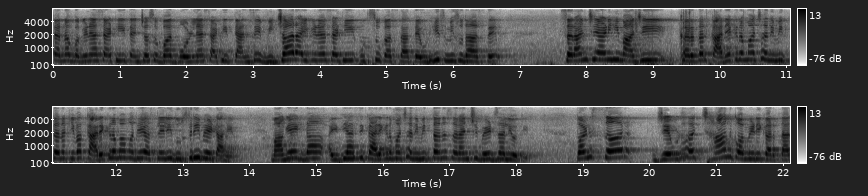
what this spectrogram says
त्यांना बघण्यासाठी त्यांच्यासोबत बोलण्यासाठी त्यांचे विचार ऐकण्यासाठी उत्सुक असतात तेवढीच मी सुद्धा असते. सरांची आणि ही माझी खरं तर कार्यक्रमाच्या निमित्तानं किंवा कार्यक्रमामध्ये असलेली दुसरी भेट आहे. मागे एकदा ऐतिहासिक कार्यक्रमाच्या निमित्तानं सरांची भेट झाली होती. पण सर जेवढं छान कॉमेडी करतात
